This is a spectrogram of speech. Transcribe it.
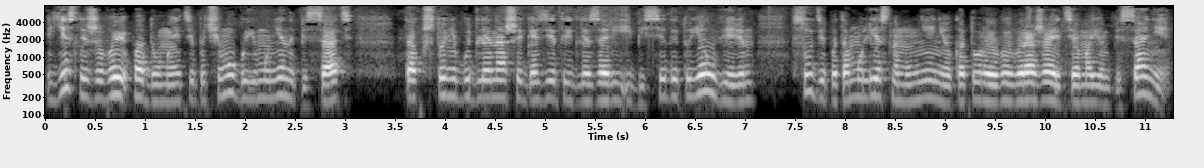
Если же вы подумаете, почему бы ему не написать так что-нибудь для нашей газеты и для «Зари» и беседы, то я уверен, судя по тому лестному мнению, которое вы выражаете о моем писании,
